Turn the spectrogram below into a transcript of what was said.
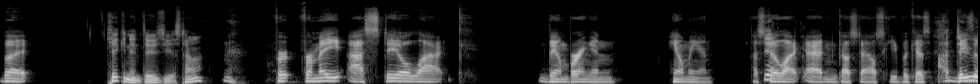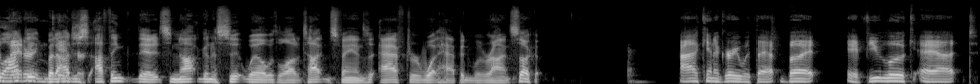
but Kicking enthusiast, huh? for for me, I still like them bringing him in. I still Yeah. like adding Gostowski because I do he's a like it, but I just I think that it's not going to sit well with a lot of Titans fans after what happened with Ryan Succop. I can agree with that. But if you look at,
